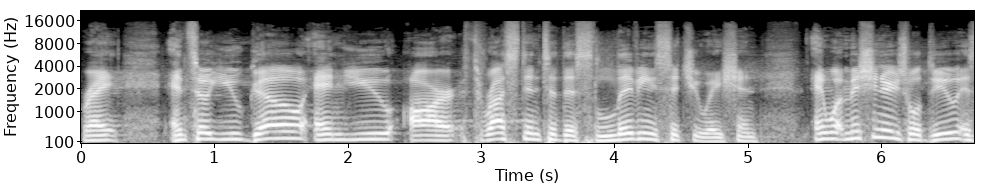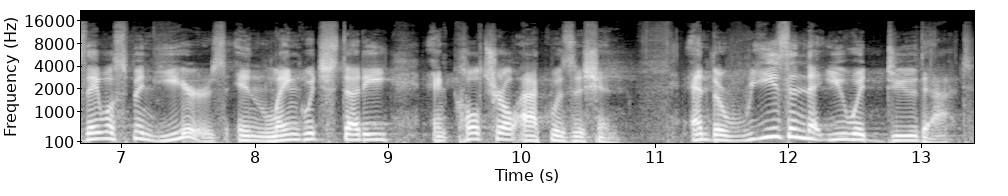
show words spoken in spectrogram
right? And so you go and you are thrust into this living situation. And what missionaries will do is they will spend years in language study and cultural acquisition. And the reason that you would do that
